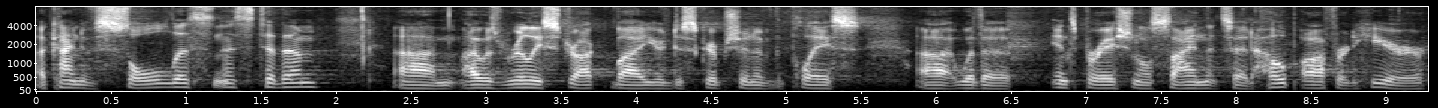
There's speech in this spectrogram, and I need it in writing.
a kind of soullessness to them. Um, I was really struck by your description of the place uh, with an inspirational sign that said, Hope offered here,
